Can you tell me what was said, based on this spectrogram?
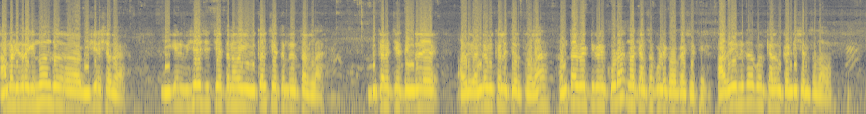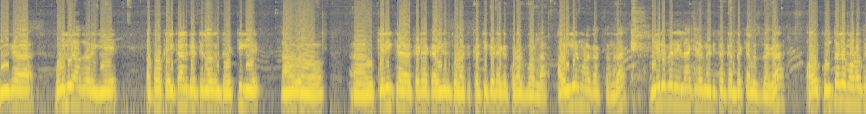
ಆಮೇಲೆ ಇದ್ರಾಗ ಇನ್ನೊಂದು ವಿಶೇಷದ ಈಗೇನು ವಿಶೇಷ ಚೇತನವಾಗಿ ವಿಕಲಚೇತನರು ಇರ್ತಾರಲ್ಲ ವಿಕಲಚೇತನರೆ ಅವ್ರಿಗೆ ಅಂಗವಿಕಲತೆ ಇರ್ತದಲ್ಲ, ಅಂಥ ವ್ಯಕ್ತಿಗಳಿಗೆ ಕೂಡ ನಾವು ಕೆಲಸ ಕೊಡ್ಲಿಕ್ಕೆ ಅವಕಾಶ ಐತಿ. ಆದ್ರೆ ಏನಿದೆ ಒಂದು ಕೆಲವೊಂದು ಕಂಡೀಷನ್ಸ್ ಅದಾವ. ಈಗ ಪೋಲಿಯೋ ಆದವರಿಗೆ ಅಥವಾ ಕೈಕಾಲು ಗಟ್ಟಿಲ್ಲದಂತ ವ್ಯಕ್ತಿಗೆ ನಾವು ಕೆರೆ ಕಡಿಯಾಕ ಇದನ್ನ ಕೊಡಾಕ, ಕಟ್ಟಿ ಕಡಿಯಾಕ ಕೊಡಕ್ ಬರಲ್ಲ. ಅವ್ರಿಗೆ ಏನ್ ಮಾಡಕ್ ಆಗ್ತಂದ್ರ ಬೇರೆ ಬೇರೆ ಇಲಾಖೆ ನಡೀತಕ್ಕಂತ ಕೆಲಸದಾಗ ಅವ್ರು ಕುಂತಲೇ ಮಾಡುವಂತ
